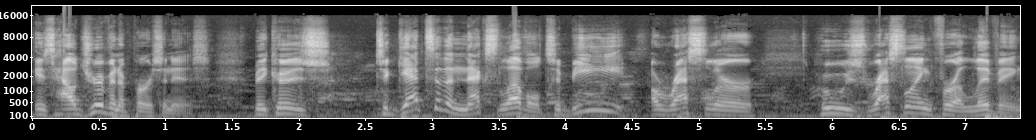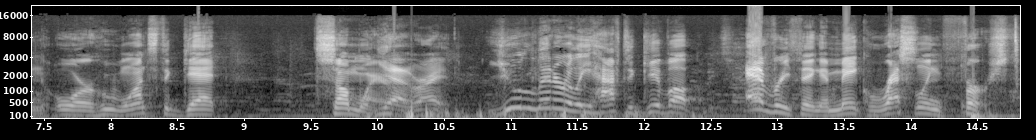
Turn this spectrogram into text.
is how driven a person is, because to get to the next level, to be a wrestler who's wrestling for a living or who wants to get somewhere, Yeah, right. you literally have to give up everything and make wrestling first.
